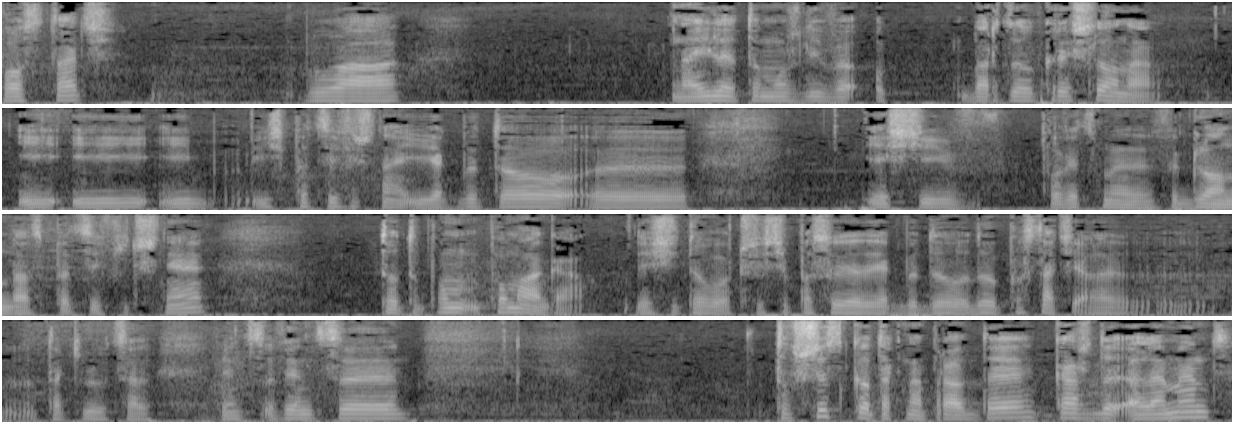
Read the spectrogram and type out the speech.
postać była na ile to możliwe bardzo określona i, i, i, i specyficzna i jakby to y, jeśli powiedzmy wygląda specyficznie, to to pomaga. Jeśli to oczywiście pasuje jakby do, do postaci, ale y, taki był cel. Więc, więc y, to wszystko tak naprawdę, każdy element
